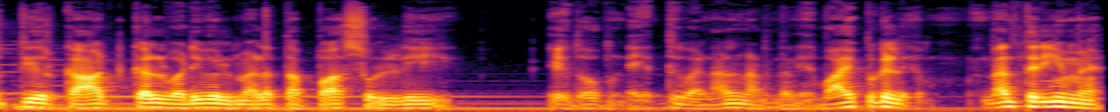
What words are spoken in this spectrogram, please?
சுற்றி இருக்க ஆட்கள் வடிவேல் மேலே தப்பாக சொல்லி ஏதோ எது வேணாலும் நடந்தது. வாய்ப்புகள் தான் தெரியுமே.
